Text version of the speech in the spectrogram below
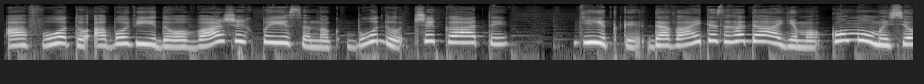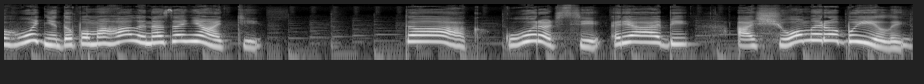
а фото або відео ваших писанок буду чекати. Дітки, давайте згадаємо, кому ми сьогодні допомагали на занятті. Так, курочці рябі. А що ми робили?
